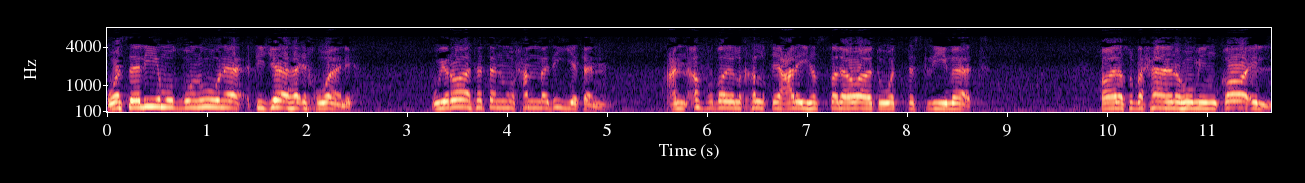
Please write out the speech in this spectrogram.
وسليم الظنون تجاه إخوانه وراثة محمدية عن أفضل الخلق عليه الصلوات والتسليمات. قال سبحانه من قائل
